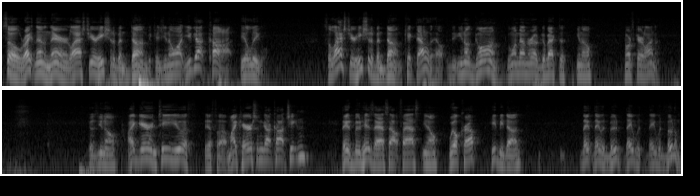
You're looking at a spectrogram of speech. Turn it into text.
So right then and there, last year he should have been done because you know what? You got caught illegal. So last year he should have been done, kicked out of the hell. You know, go on, go on down the road, go back to you know, North Carolina. Because you know, I guarantee you, if if uh, Mike Harrison got caught cheating, they would boot his ass out fast. You know, Will Krupp, he'd be done. They they would boot they would they would boot him.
